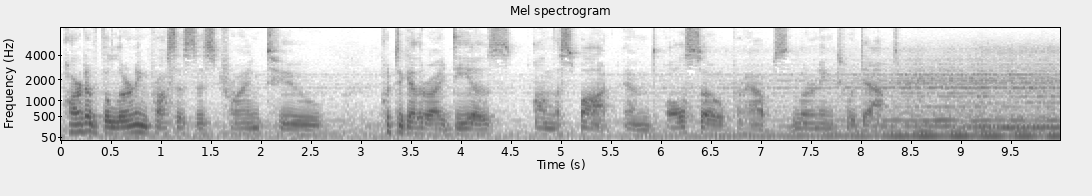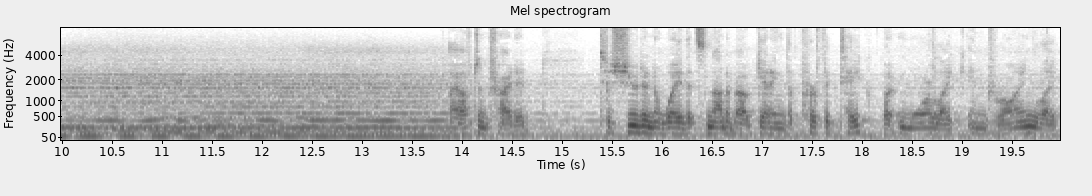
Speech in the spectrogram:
part of the learning process is trying to put together ideas on the spot and also perhaps learning to adapt. I often try to to shoot in a way that's not about getting the perfect take, but more like in drawing, like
